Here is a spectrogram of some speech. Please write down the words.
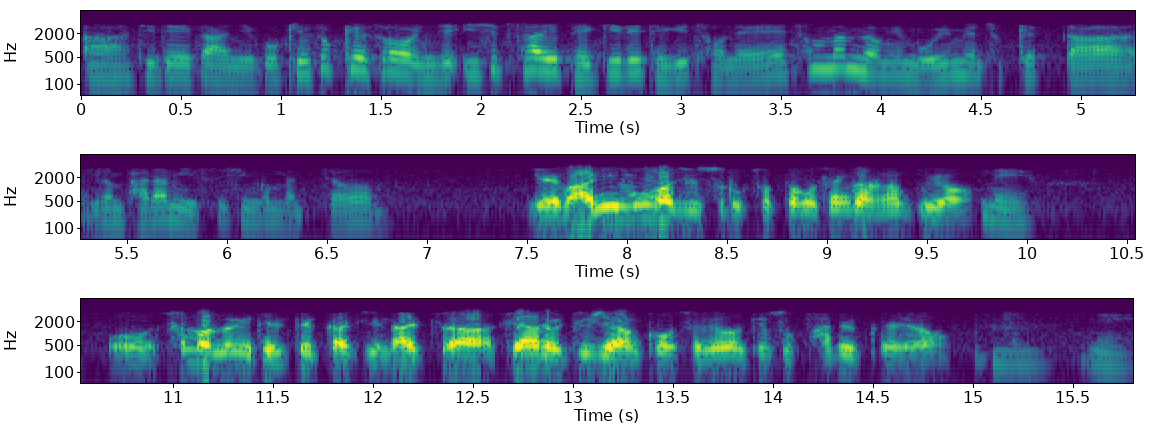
아, 디데이가 아니고 계속해서 이제 24일 100일이 되기 전에 천만 명이 모이면 좋겠다. 이런 바람이 있으신 건 맞죠? 예, 많이 모아질수록 좋다고 생각하고요. 네. 어, 천만 명이 될 때까지 날짜 제한을 두지 않고 서명을 계속 받을 거예요. 음, 네.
